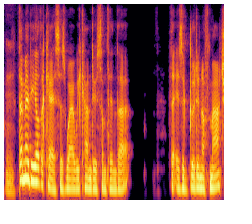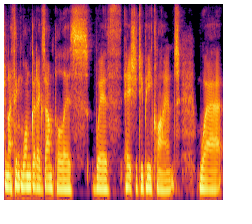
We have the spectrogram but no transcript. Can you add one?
Hmm. There may be other cases where we can do something that that is a good enough match, and I think one good example is with HTTP client, where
